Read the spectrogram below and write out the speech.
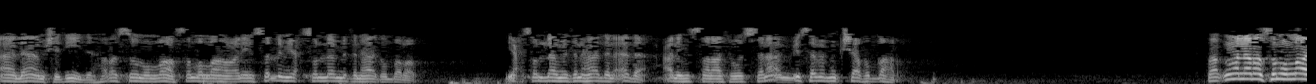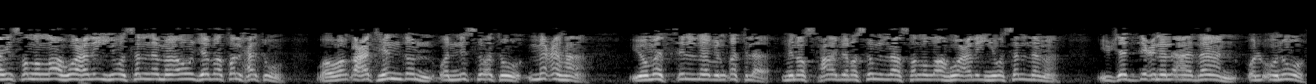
آلام شديدة. رسول الله صلى الله عليه وسلم يحصل له مثل هذا الضرر. يحصل له مثل هذا الأذى عليه الصلاة والسلام بسبب انكشاف الظهر. فقال رسول الله صلى الله عليه وسلم أوجب طلحة ووقعت هند والنسوة معها يمثلن بالقتلى من أصحاب رسول الله صلى الله عليه وسلم يجدعن الآذان والأنوف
